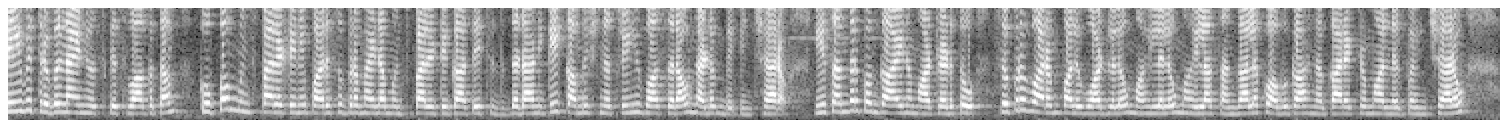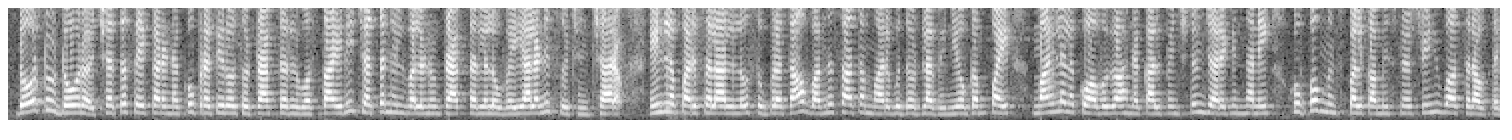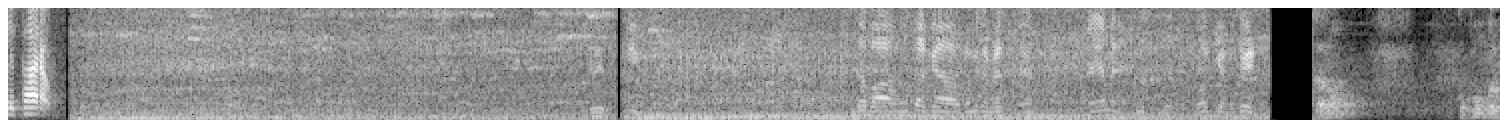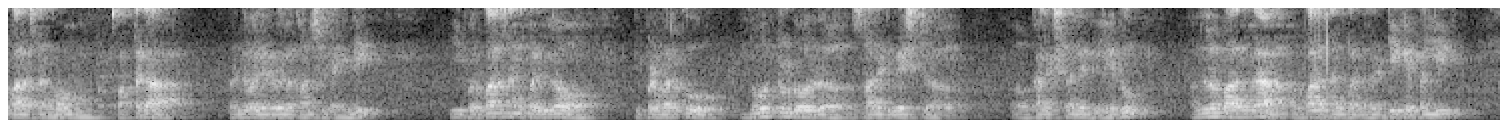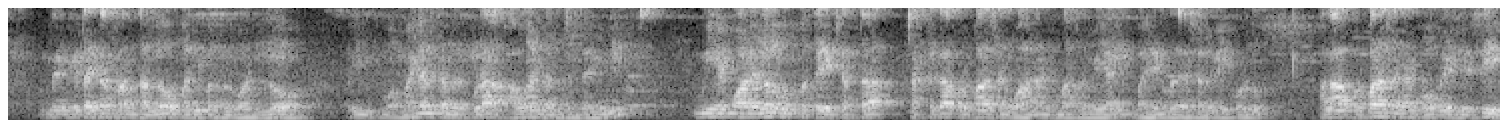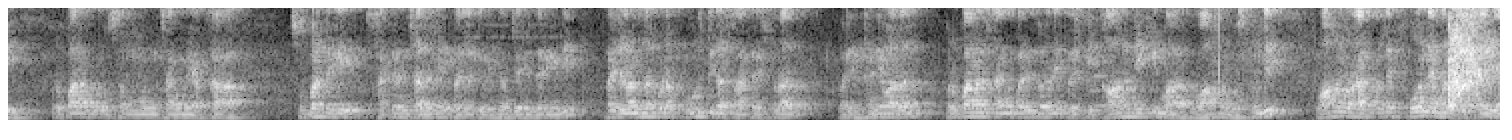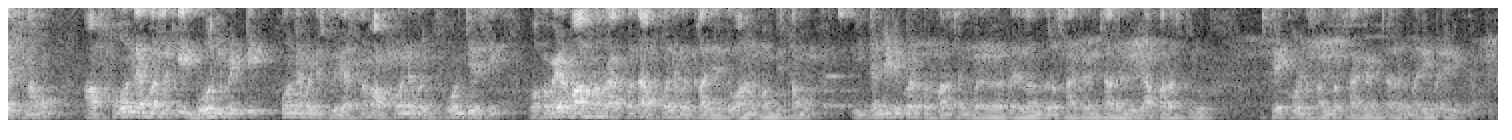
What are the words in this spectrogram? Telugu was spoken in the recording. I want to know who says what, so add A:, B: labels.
A: టీవీ త్రిబుల్ నైన్ న్యూస్కి స్వాగతం. కుప్పం మున్సిపాలిటీని పరిశుభ్రమైన మున్సిపాలిటీగా తీర్చిదిద్దడానికి కమిషనర్ శ్రీనివాసరావు నడుం బిగించారు. ఈ సందర్భంగా ఆయన మాట్లాడుతూ శుక్రవారం పలు వార్డులలో మహిళలు మహిళా సంఘాలకు అవగాహన కార్యక్రమాలు నిర్వహించారు. డోర్ టు డోర్ చెత్త సేకరణకు ప్రతిరోజు ట్రాక్టర్లు వస్తాయని చెత్త నిల్వలను ట్రాక్టర్లలో వేయాలని సూచించారు. ఇండ్ల పరిసరాలలో శుభ్రత వంద శాతం మరుగుదొడ్ల వినియోగంపై మహిళలకు అవగాహన కల్పించడం జరిగిందని కుప్పం మున్సిపల్ కమిషనర్ శ్రీనివాసరావు తెలిపారు.
B: ఓకే
C: కుప్పం పురపాలక సంఘం కొత్తగా రెండు వేల ఇరవైలో కాన్స్టిట్యూట్ అయింది. ఈ పురపాలక సంఘం పరిధిలో ఇప్పటి వరకు door to door solid waste collection అనేది లేదు. అందులో భాగంగా పురపాలక సంఘం పరిధిలో డీకేపల్లి మిగతా ఇతర ప్రాంతాల్లో పది పదకొండు వార్డుల్లో ఈ మహిళలకు అందరికి కూడా అవగాహన కల్పించడం జరిగింది. మీ వాళ్ళ ఇళ్ళలో ఉత్పత్తి అయ్యే చెత్త చక్కగా పురపాలక సంఘ వాహనానికి మాత్రం వేయాలి. బహిరంగ ప్రదేశాలు వేయకూడదు. అలా పురపాలక సంఘాన్ని కోఆపరేట్ చేసి పురపాలక సం- సంఘం యొక్క శుభ్రతకి సహకరించాలని ప్రజలకు విజ్ఞప్తి చేయడం జరిగింది. ప్రజలందరూ కూడా పూర్తిగా సహకరిస్తున్నారు. వారికి ధన్యవాదాలు. పురపాలక సంఘ పరిధిలోని ప్రతి కాలనీకి మా వాహనం వస్తుంది. వాహనం రాకపోతే ఫోన్ నెంబర్ డిస్ప్లే చేస్తున్నాము. ఆ ఫోన్ నెంబర్లకి బోర్డులు పెట్టి ఫోన్ నెంబర్ డిస్ప్లే చేస్తున్నాం. ఆ ఫోన్ నెంబర్కి ఫోన్ చేసి ఒకవేళ వాహనం రాకపోతే ఆ ఫోన్ నెంబర్ కాల్ చేస్తే వాహనం పంపిస్తాము. వీటన్నిటికి కూడా పురపాలక సంఘ పరిధిలో ప్రజలందరూ సహకరించాలని వ్యాపారస్తులు స్టేక్ హోల్డర్స్ అందరూ సహకరించాలని మరీ మరీ విజ్ఞప్తి.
